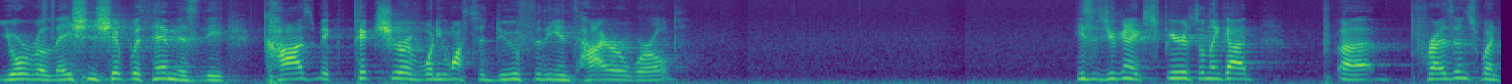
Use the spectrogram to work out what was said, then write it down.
your relationship with Him is the cosmic picture of what He wants to do for the entire world. He says you're going to experience only God uh, presence. When,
